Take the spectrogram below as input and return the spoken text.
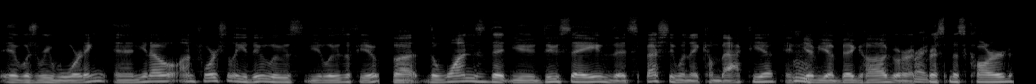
it was rewarding. And, you know, unfortunately, you do lose, you lose a few. But the ones that you do save, especially when they come back to you and Mm. give you a big hug or a Right. Christmas card,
